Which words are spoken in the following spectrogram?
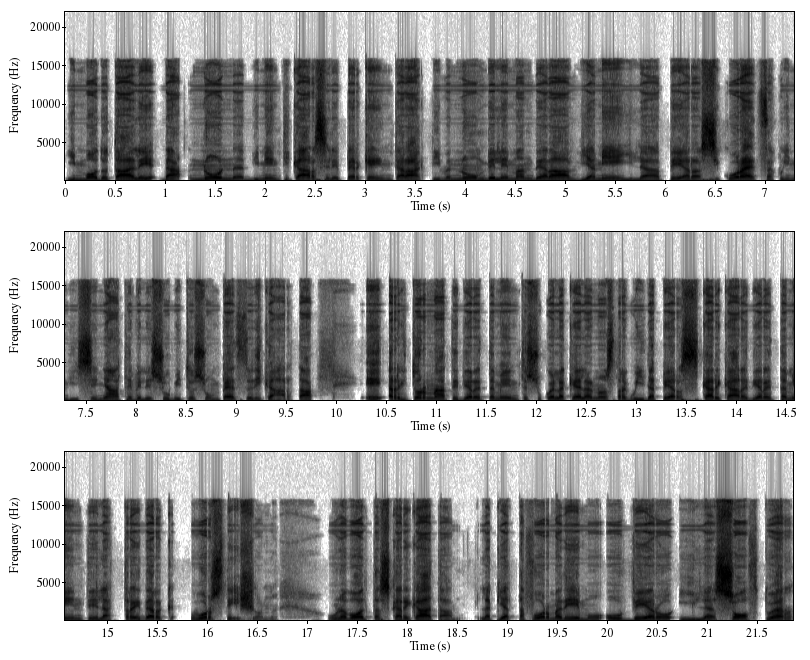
in modo tale da non dimenticarsele perché Interactive non ve le manderà via mail per sicurezza, quindi segnatevele subito su un pezzo di carta e ritornate direttamente su quella che è la nostra guida per scaricare direttamente la Trader Workstation. Una volta scaricata la piattaforma demo, ovvero il software,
